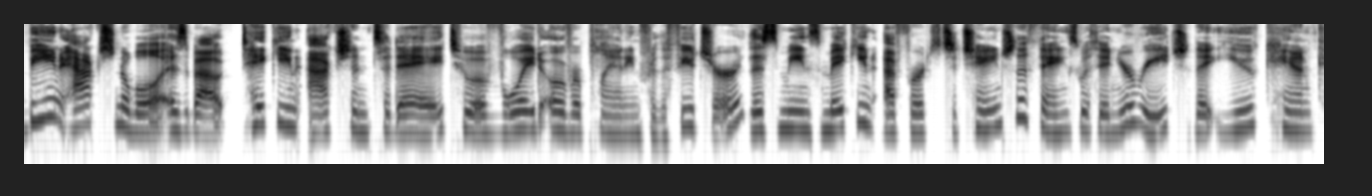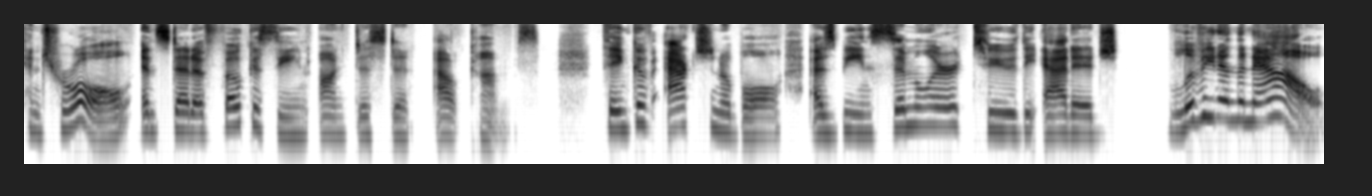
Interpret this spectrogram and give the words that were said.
Being actionable is about taking action today to avoid over planning for the future. This means making efforts to change the things within your reach that you can control instead of focusing on distant outcomes. Think of actionable as being similar to the adage living in the now.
